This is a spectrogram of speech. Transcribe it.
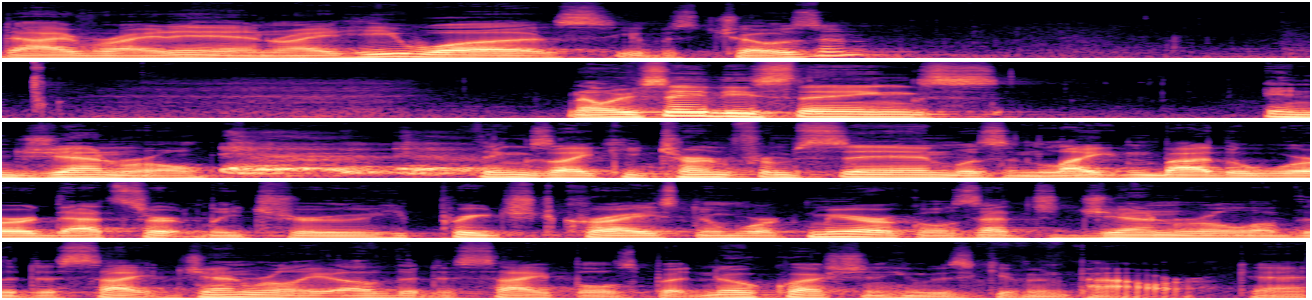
dive right in, right? He was, he was chosen. Now, we say these things in general, things like he turned from sin, was enlightened by the word, that's certainly true. He preached Christ and worked miracles, that's general of the generally of the disciples, but no question he was given power, okay?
